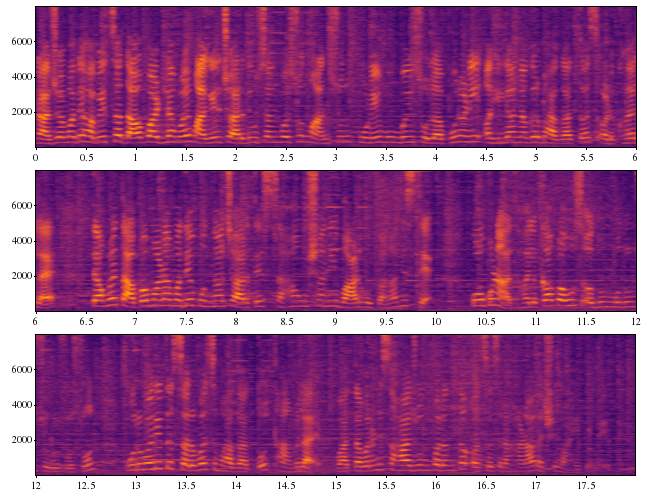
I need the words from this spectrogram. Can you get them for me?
राज्यामध्ये हवेचा दाब वाढल्यामुळे मागील चार दिवसांपासून मान्सून पुणे मुंबई सोलापूर आणि अहिल्यानगर भागातच अडखळलाय. त्यामुळे तापमानामध्ये पुन्हा चार ते सहा अंशांनी वाढ होताना दिसते कोकणात हलका पाऊस अधूनमधून सुरूच असून उर्वरित सर्वच भागात तो थांबलाय. वातावरण सहा जूनपर्यंत असंच राहणार अशी माहिती मिळते.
